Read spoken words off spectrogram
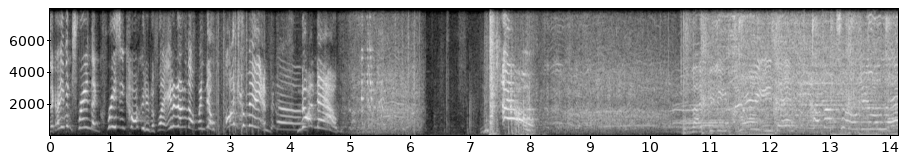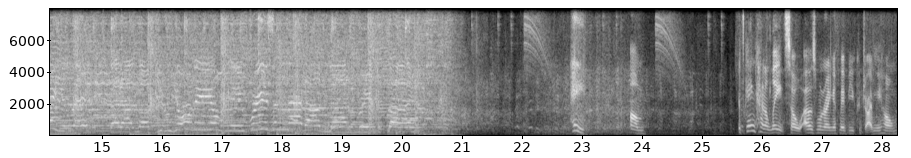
music. I even trained that crazy cockatoo to fly in and out of that window on command. Not now. Ow! Be crazy. Have I told you lately that I love you? You're the only reason that I'm not afraid to fly. Hey, um, it's getting kind of late, so I was wondering if maybe you could drive me home.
